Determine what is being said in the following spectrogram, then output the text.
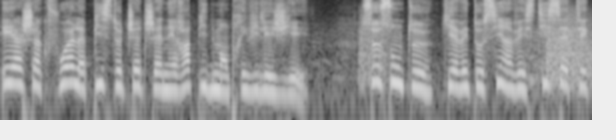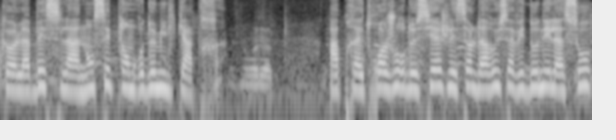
Et à chaque fois, la piste tchétchène est rapidement privilégiée. Ce sont eux qui avaient aussi investi cette école à Beslan en septembre 2004. Après trois jours de siège, les soldats russes avaient donné l'assaut.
